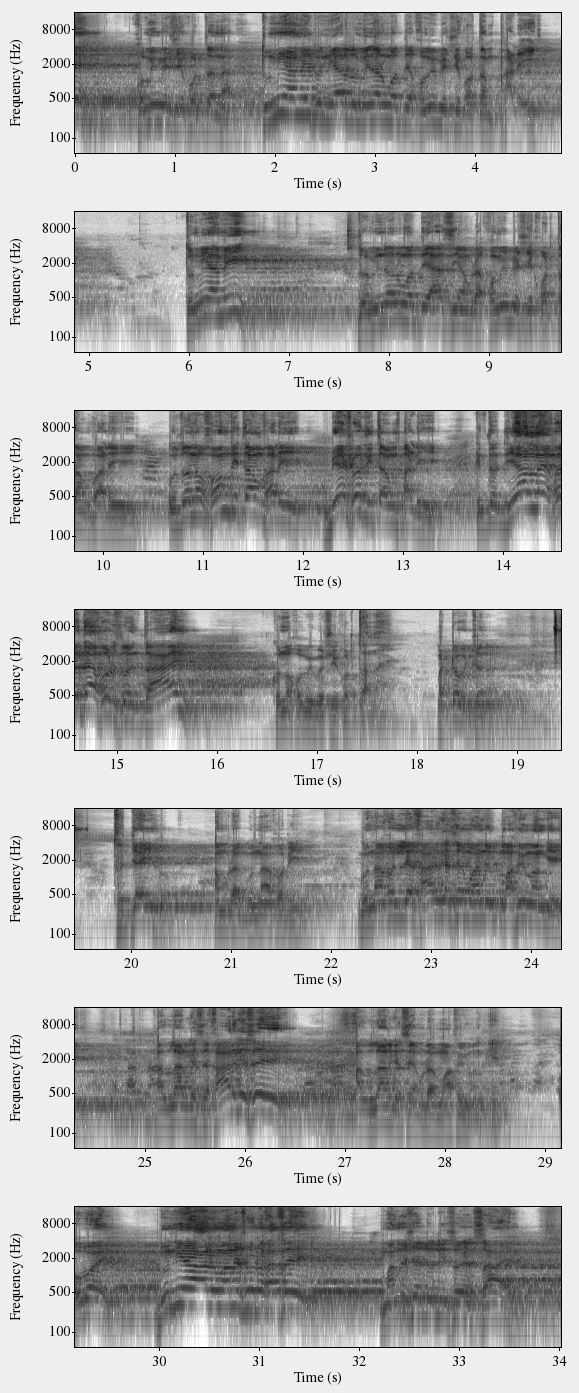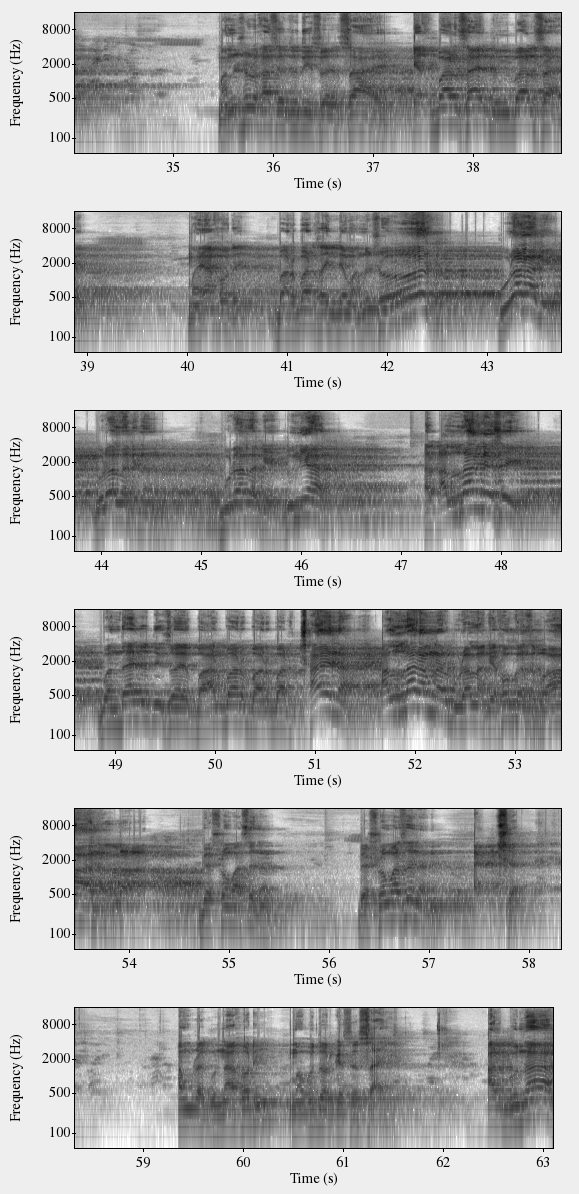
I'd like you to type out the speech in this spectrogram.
কমি বেশি করতে না তুমি আমি দুনিয়ার জমিনের মধ্যে কমি বেশি করতাম পারি তুমি আমি জমিনের মধ্যে আছি, আমরা কমি বেশি করতাম পারি ওজনও কম দিতাম পারি বেশও দিতাম পারি কিন্তু জিয়াল্লাই হয়দা করছেন, তাই কোনো কমি বেশি করতা নাই। মাত্র বুঝছ না তো যাই হোক, আমরা গুণা করি। গুণা করলে কার গেছে মাফি মাঙ্গি? আল্লাহর গেছে কার গেছে আল্লাহর গেছে আমরা মাফি মাঙ্গি। ও ভাই, দুনিয়ার মানুষের কাছে মানুষে যদি চায় মানুষের কাছে যদি চায়, একবার চায়, দুইবার চায়, মায়া করে, বারবার চাইলে মানুষের বুড়া লাগে বুড়া লাগে না, বুড়া লাগে দুনিয়ার আর আল্লাহর কাছে বন্দায় যদি সয়ে বারবার বারবার ছায় না, আল্লাহর আপনার বুড়া লাগে, হোক আল্লাহ বেশম আছে না? বেশম আছে না? আচ্ছা। আমরা গুণা করি মাবুদর কাছে চাই। আর গুনাহ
